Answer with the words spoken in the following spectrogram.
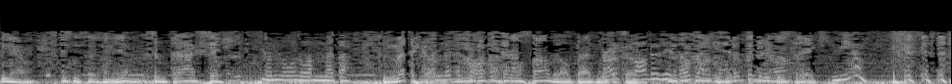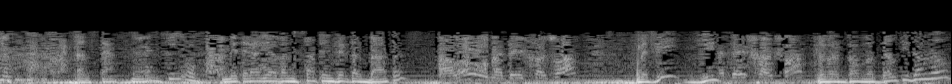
Ja, het is niet zo van hier. Dat is een traag zeg. Een mette. Muttico. Dat kan ons vader altijd, Nou, muttico. vader zit ook al. Is er ook een rukkelstreek? Ja. Dan. Met de radio van de stad en buiten. Hallo, met Dave Schuitswaard. Met wie? Wie? Met Dave Schuitswaard. En wat, belt hij dan wel?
